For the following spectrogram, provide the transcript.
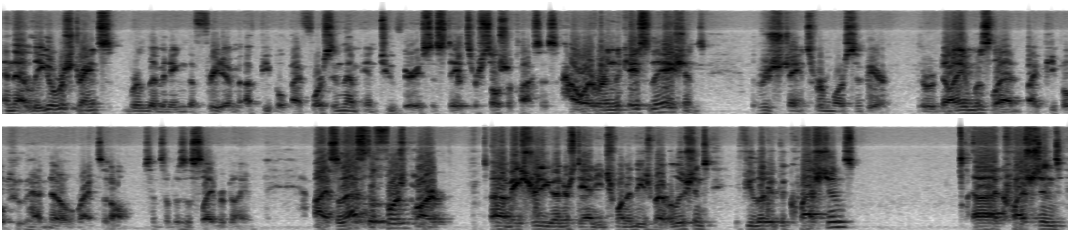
and that legal restraints were limiting the freedom of people by forcing them into various estates or social classes. However, in the case of the Haitians, the restraints were more severe. The rebellion was led by people who had no rights at all, since it was a slave rebellion. All right, so that's the first part. Uh, make sure you understand each one of these revolutions. If you look at the questions, uh, questions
